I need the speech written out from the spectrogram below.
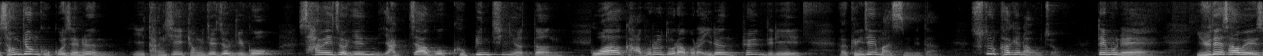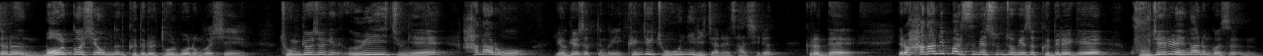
성경 곳곳에는 이 당시 경제적이고 사회적인 약자고 급빈층이었던 고아 가부를 돌아보라 이런 표현들이 굉장히 많습니다. 수두룩하게 나오죠. 때문에 유대 사회에서는 먹을 것이 없는 그들을 돌보는 것이 종교적인 의 중에 하나로 여겨졌던 거예요. 굉장히 좋은 일이잖아요, 사실은. 그런데 이런 하나님 말씀에 순종해서 그들에게 구제를 행하는 것은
